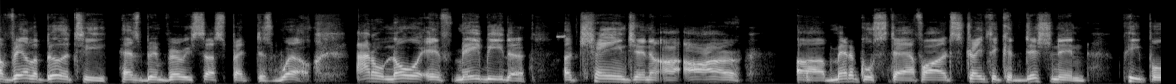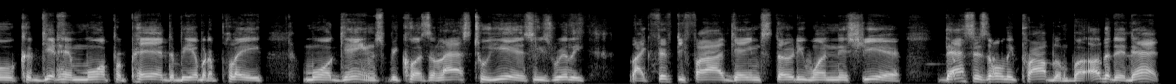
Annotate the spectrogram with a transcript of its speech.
availability has been very suspect as well i don't know if maybe the a change in our, our uh, medical staff, our strength and conditioning people could get him more prepared to be able to play more games because the last two years he's really like 55 games, 31 this year. That's his only problem. But other than that,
